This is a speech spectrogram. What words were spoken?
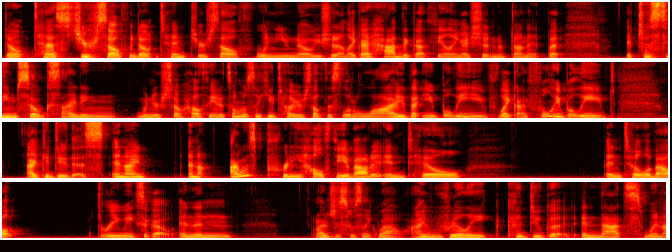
don't test yourself and don't tempt yourself when you know you shouldn't. Like I had the gut feeling I shouldn't have done it, but it just seems so exciting when you're so healthy. And it's almost like you tell yourself this little lie that you believe like i fully believed i could do this. And i and i was pretty healthy about it until until about three weeks ago. And then i just was like wow i really could do good and that's when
